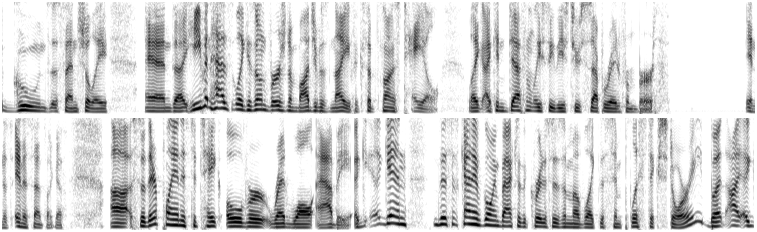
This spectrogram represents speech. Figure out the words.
goons, essentially. And uh, he even has like his own version of Majima's knife, except it's on his tail. Like I can definitely see these two separated from birth in a, in a sense, I guess. Uh, so their plan is to take over Redwall Abbey. Again, this is kind of going back to the criticism of like the simplistic story, but I,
